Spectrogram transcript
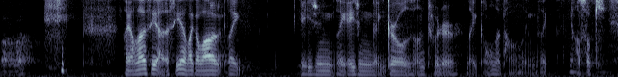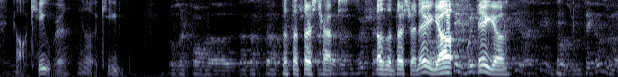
Lot of what? Like a lot. of see. I see like a lot of like Asian like Asian like girls on Twitter like all the time. Like y'all so cu- y'all cute, bro. Y'all cute. Those are called uh, that- that's the That's the thirst That's traps. the- that's the thirst That was the thirst trap. There you go. see, would There you go. Let's see, let's see those. Would you take those or not?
